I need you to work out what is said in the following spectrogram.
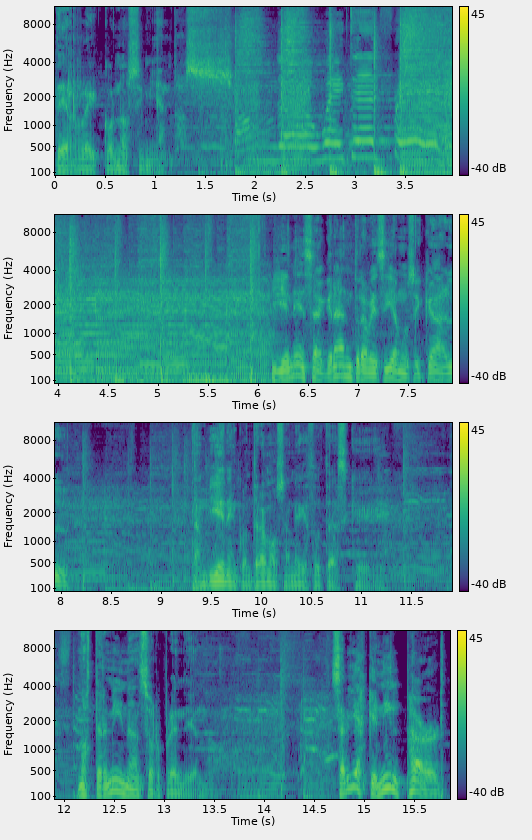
de reconocimientos. Y en esa gran travesía musical también encontramos anécdotas que nos terminan sorprendiendo. ¿Sabías que Neil Peart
